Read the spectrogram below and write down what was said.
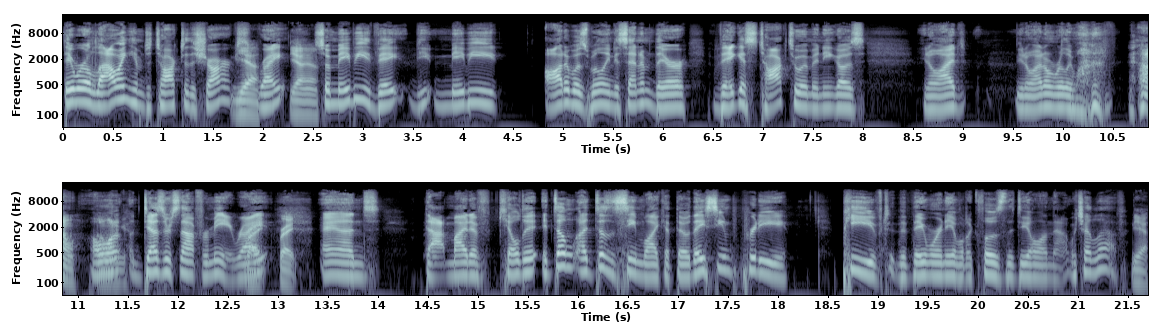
they were allowing him to talk to the Sharks, Yeah. right? Yeah, yeah. So maybe they the- maybe Ottawa's willing to send him there. Vegas talked to him, and he goes, you know, I, you know, I don't really want to. I don't- I I want desert's not for me, right? Right, right. And that might have killed it. It don't. It doesn't seem like it though. They seemed pretty peeved that they weren't able to close the deal on that, which I love. Yeah.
